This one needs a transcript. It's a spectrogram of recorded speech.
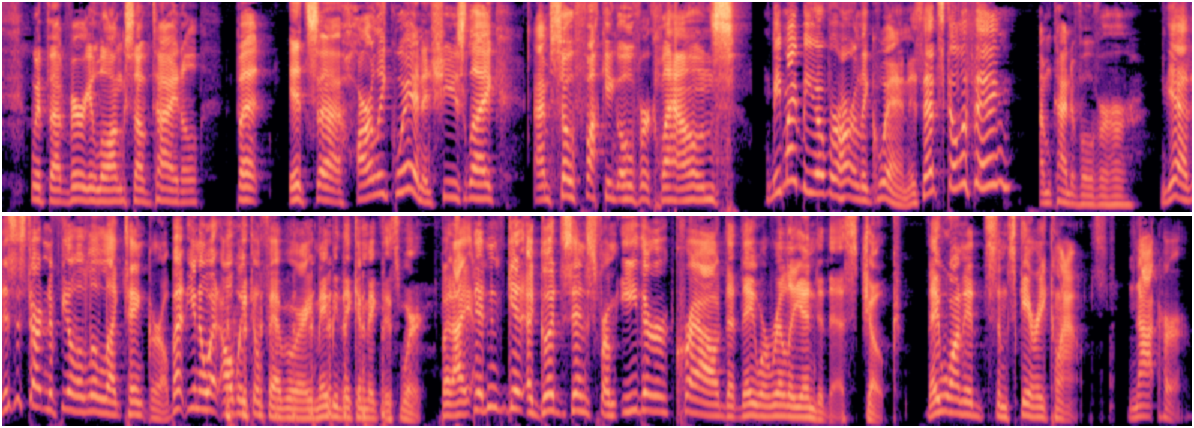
with that very long subtitle. But it's uh, Harley Quinn, and she's like, I'm so fucking over clowns. We might be over Harley Quinn. Is that still a thing? I'm kind of over her. Yeah, this is starting to feel a little like Tank Girl. But you know what? I'll wait till February. Maybe they can make this work. But I didn't get a good sense from either crowd that they were really into this joke. They wanted some scary clowns, not her.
